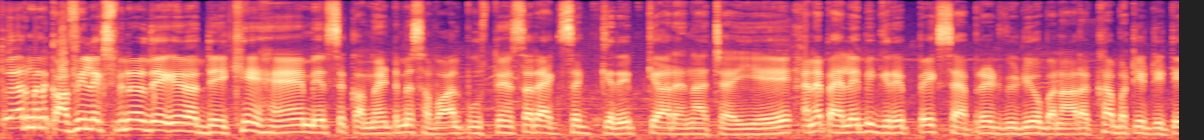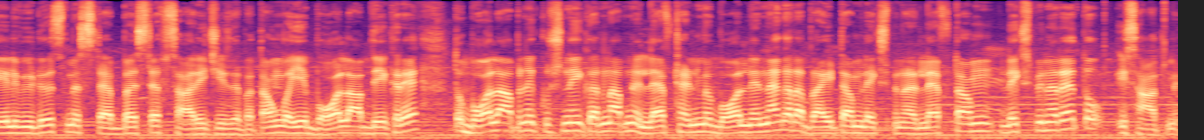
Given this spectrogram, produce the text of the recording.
तो यार मैंने काफ़ी लेग स्पिनर दे, देखे हैं। मेरे से कमेंट में सवाल पूछते हैं सर एग्जैक्ट ग्रिप क्या रहना चाहिए? मैंने पहले भी ग्रिप पे एक सेपरेट वीडियो बना रखा बट ये डिटेल वीडियो इसमें स्टेप बाय स्टेप सारी चीज़ें बताऊँगा। ये बॉल आप देख रहे हैं तो बॉल आपने कुछ नहीं करना अपने लेफ़्ट हैंड में बॉल लेना अगर आप right arm leg spinner left arm leg spinner है तो इस हाथ में।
